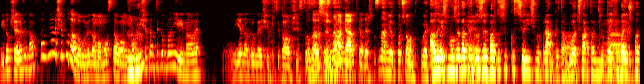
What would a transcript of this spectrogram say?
Mi do przerwy Dąb to w miarę się podobał, bo wiadomo, mocna Łomżą Mhm. i się tam tylko bronili, no ale jedna, druga i się posypało wszystko. To Zaraz znaczy czerwona znam- kartka też. Z nami od początku. Ale tak- wiesz, może dlatego, nie. że bardzo szybko strzeliliśmy bramkę. Tam Tak. była czwarta minuta i No. chyba już pad,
